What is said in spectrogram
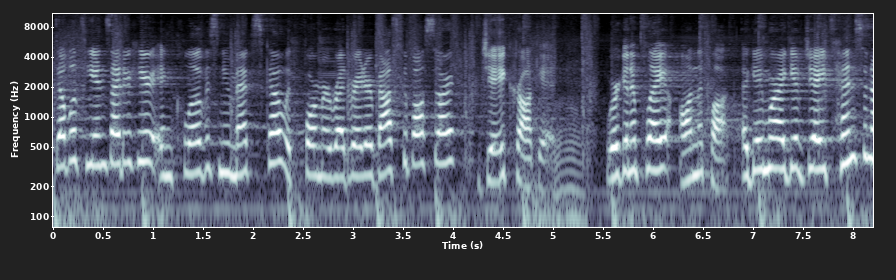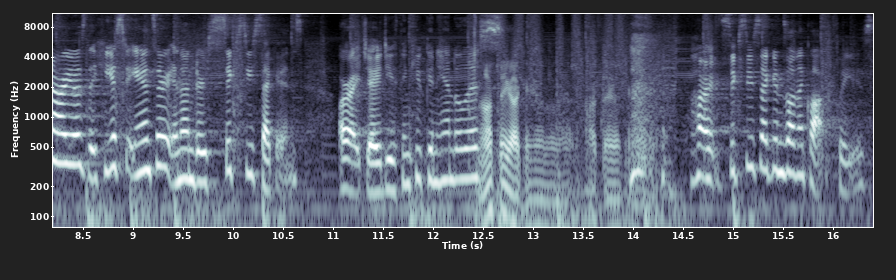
Double T Insider here in Clovis, New Mexico with former Red Raider basketball star Jaye Crockett. We're going to play On the Clock, a game where I give Jaye 10 scenarios that he has to answer in under 60 seconds. All right, Jaye, do you think you can handle this? I think I can handle that. I think I can handle All right, 60 seconds on the clock, please.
